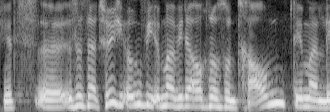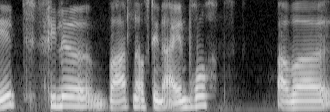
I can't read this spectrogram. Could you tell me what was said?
jetzt äh, ist es natürlich irgendwie immer wieder auch noch so ein Traum, den man lebt. Viele warten auf den Einbruch. Aber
